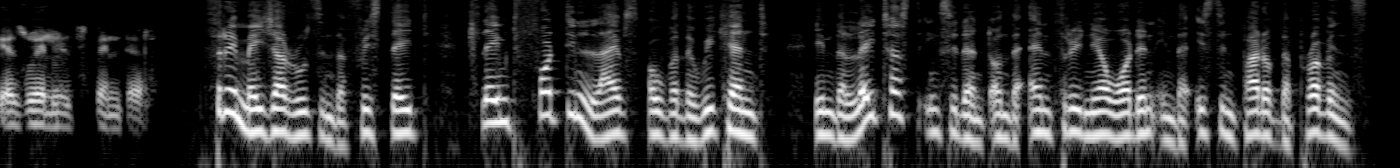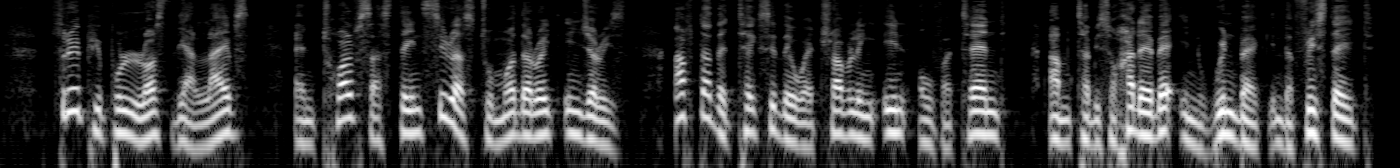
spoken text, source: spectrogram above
as well as Venter. Three major routes in the Free State claimed 14 lives over the weekend. In the latest incident on the N3 near Warden in the eastern part of the province, three people lost their lives and 12 sustained serious to moderate injuries after the taxi they were traveling in overturned. I'm Tabiso Khadebe in Winburg in the Free State.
